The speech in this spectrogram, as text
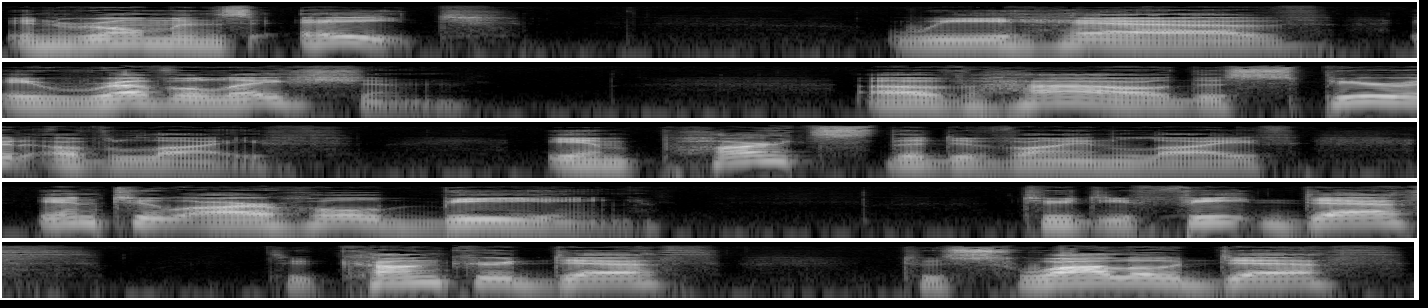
In Romans 8, we have a revelation of how the Spirit of life imparts the divine life into our whole being to defeat death, to conquer death, to swallow death,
